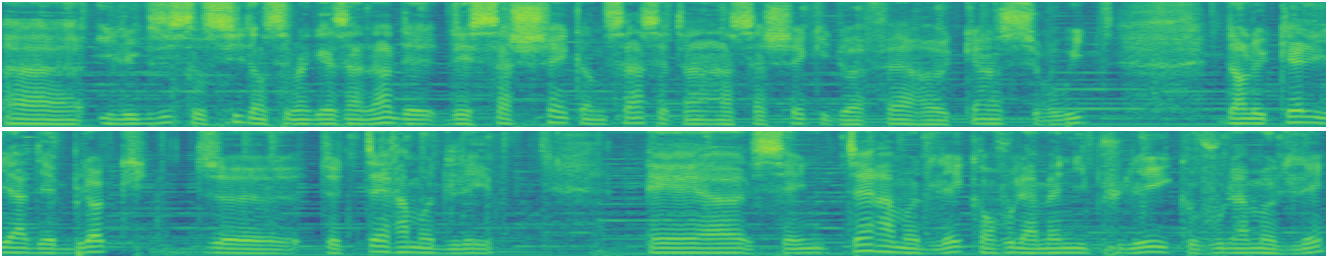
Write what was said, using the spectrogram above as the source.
Il existe aussi dans ces magasins-là des, sachets comme ça. C'est un, sachet qui doit faire 15 sur 8, dans lequel il y a des blocs de, terre à modeler. Et c'est une terre à modeler, quand vous la manipulez et que vous la modelez,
